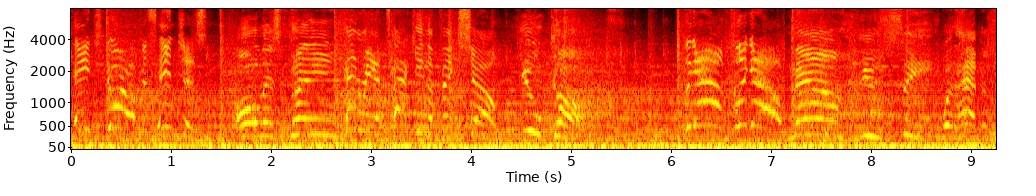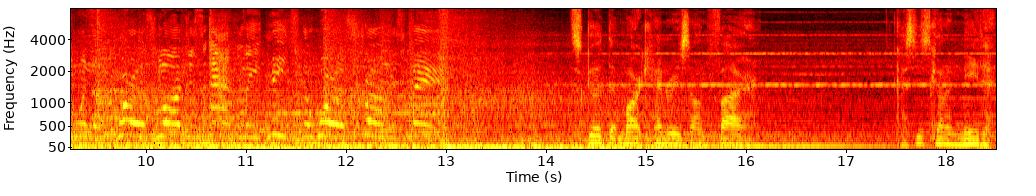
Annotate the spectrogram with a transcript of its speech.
cage door off his hinges. all this pain Henry attacking the Big Show. you caused. Look out! Look out! Now you see what happens when the world's largest athlete meets the world's strongest man. It's good that Mark Henry's on fire. Because he's going to need it.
